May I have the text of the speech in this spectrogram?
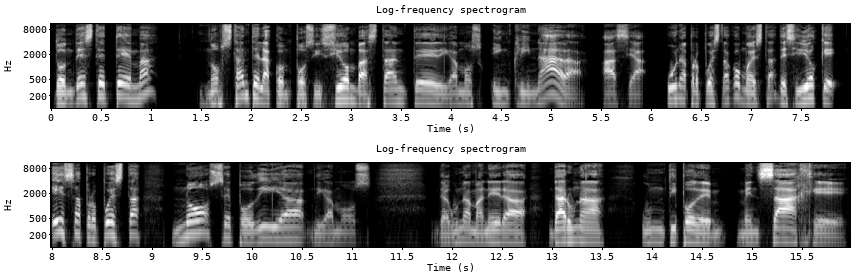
donde este tema, no obstante la composición bastante, digamos, inclinada hacia una propuesta como esta, decidió que esa propuesta no se podía, digamos, de alguna manera dar una, un tipo de mensaje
